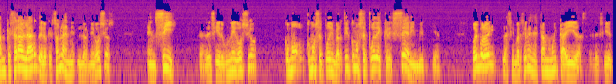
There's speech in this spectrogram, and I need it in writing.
empezar a hablar de lo que son los negocios en sí. Es decir, un negocio, cómo, cómo se puede invertir, cómo se puede crecer invirtiendo. Hoy por hoy las inversiones están muy caídas, es decir,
